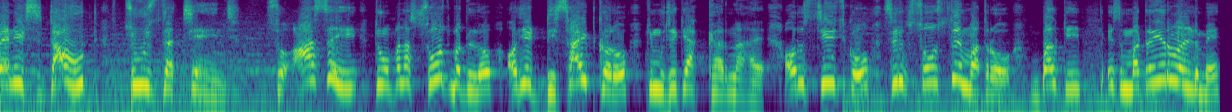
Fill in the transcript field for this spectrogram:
it's doubt, choose the change. So so, आज से ही तुम अपना सोच बदलो और ये डिसाइड करो कि मुझे क्या करना है। और उस चीज़ को सिर्फ़ सोचते मत रहो बल्कि इस मटेरियल वर्ल्ड में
